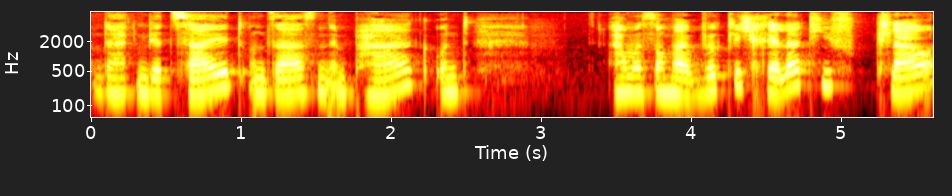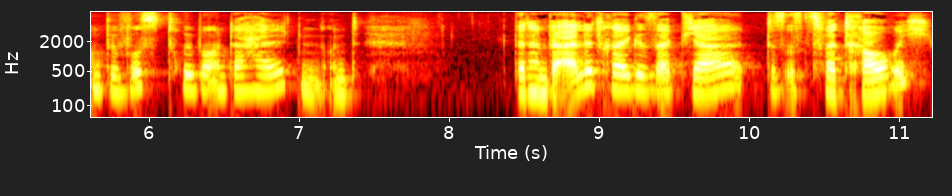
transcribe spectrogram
Da hatten wir Zeit und saßen im Park und haben uns nochmal wirklich relativ klar und bewusst drüber unterhalten. Und dann haben wir alle drei gesagt, ja, das ist zwar traurig,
